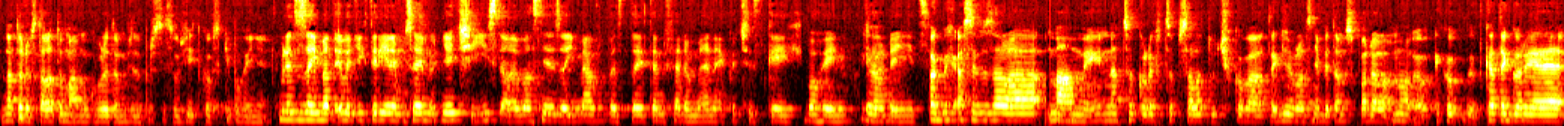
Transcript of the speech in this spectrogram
na to dostala tu mámu kvůli tomu, že to prostě jsou žítkovský bohyně. Bude to zajímat i lidi, kteří je nemuseli nutně číst, ale vlastně zajímá vůbec tady ten fenomén jako českých bohyň, čarodejnic. Pak bych asi vzala mámy na cokoliv, co psala Tučková, takže vlastně by tam spadala no, jako kategorie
